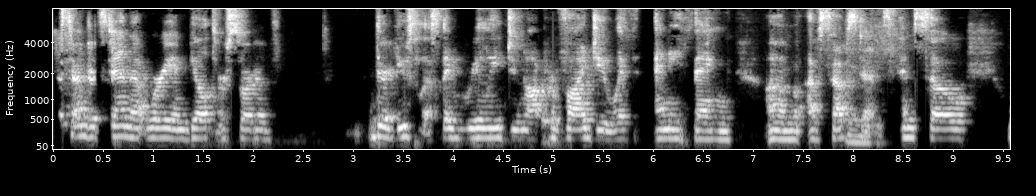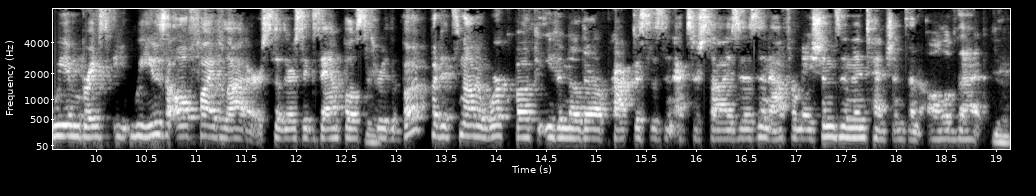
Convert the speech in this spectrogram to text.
just to understand that worry and guilt are sort of they're useless. They really do not provide you with anything um, of substance. And so we embrace, we use all five ladders. So there's examples through the book, but it's not a workbook, even though there are practices and exercises and affirmations and intentions and all of that yeah.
